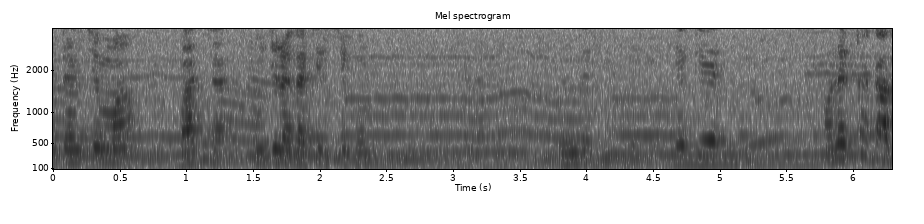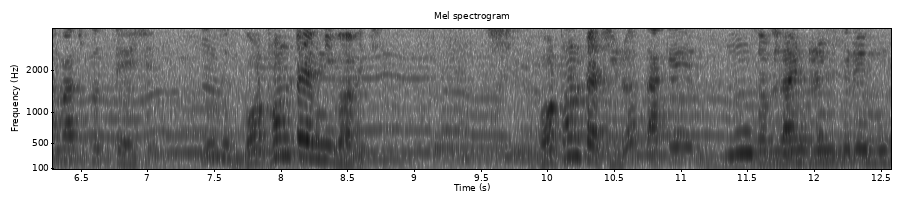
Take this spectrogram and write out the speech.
এটা, হচ্ছে মা বাচ্চা কুজরা গাছের শিকড়। একে অনেকটা কাজ বাজ করতে হয়েছে, কিন্তু গঠনটা এমনি ভাবে ছিল। গঠনটা ছিল, তাকে সব লাইন ড্রয়িং করে, মুখ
